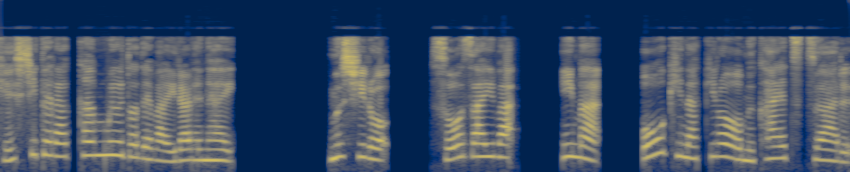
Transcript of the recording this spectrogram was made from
決して楽観ムードではいられない。むしろ、惣菜は、今、大きな岐路を迎えつつある。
